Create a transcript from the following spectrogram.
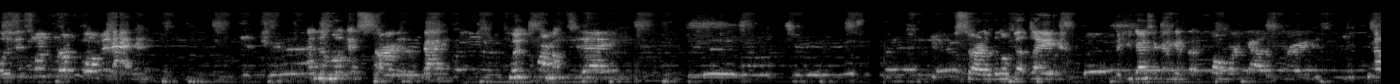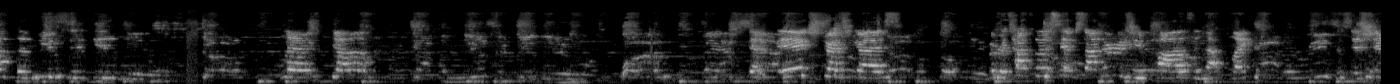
We'll this one for a full minute. And then we'll get started, okay? Quick warm up today. Start a little bit late, but you guys are gonna get that full workout, I'm afraid. Got the music in you. Let go. A big stretch, guys. Remember, tuck those hips under as you pause in that plank position.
